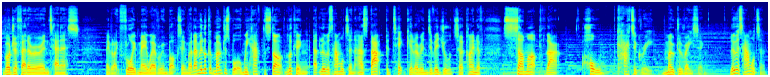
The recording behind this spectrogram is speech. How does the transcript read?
Roger Federer in tennis, maybe like Floyd Mayweather in boxing. But then we look at motorsport and we have to start looking at Lewis Hamilton as that particular individual to kind of sum up that whole category, motor racing. Lewis Hamilton.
